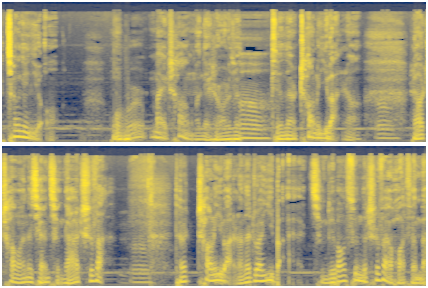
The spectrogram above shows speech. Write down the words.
《将进酒》，我不是卖唱嘛，那时候就啊在那儿唱了一晚上，嗯。然后唱完的钱请大家吃饭。嗯。他唱了一晚上，他赚一百，请这帮孙子吃饭花三百，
